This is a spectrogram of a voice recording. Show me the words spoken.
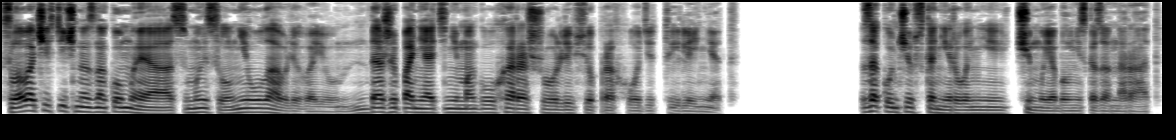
Слова частично знакомые, а смысл не улавливаю. Даже понять не могу, хорошо ли все проходит или нет. Закончив сканирование, чему я был несказанно рад,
